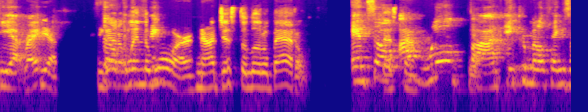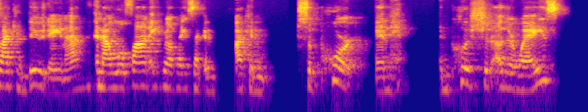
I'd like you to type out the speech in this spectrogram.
Yeah, right? Yeah. You so got to win the war, not just a little battle. And so I will find yeah. incremental things I can do, Dana, and I will find incremental things I can I can support and and push in other ways.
